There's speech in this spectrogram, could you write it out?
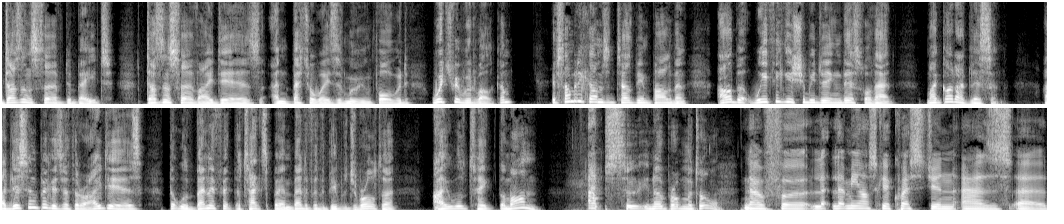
doesn't serve debate, doesn't serve ideas and better ways of moving forward, which we would welcome. If somebody comes and tells me in Parliament, Albert, we think you should be doing this or that, my God, I'd listen. I'd listen because if there are ideas that will benefit the taxpayer and benefit the people of Gibraltar, I will take them on. Absolutely no problem at all. Now, for let, let me ask you a question as uh,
